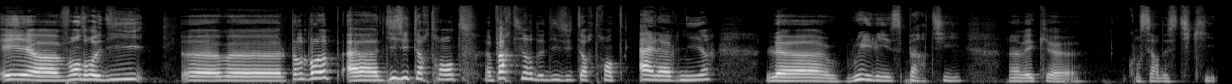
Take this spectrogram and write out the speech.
Et euh, vendredi euh, euh, à 18h30 à partir de 18h30 à l'avenir le release party avec euh, concert de Sticky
